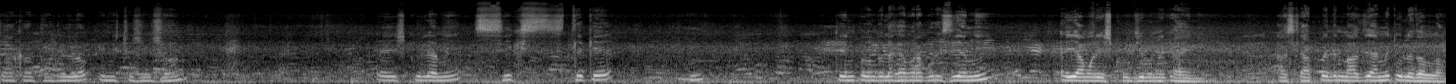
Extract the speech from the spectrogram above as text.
চাকা ইনস্টিটিউশন এই স্কুলে আমি সিক্স থেকে টেন পর্যন্ত লেখাপড়া করেছি আমি। এই আমার স্কুল জীবনের কাহিনী। আজকে আপনাদের মাঝে আমি তুলে ধরলাম।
